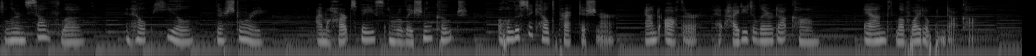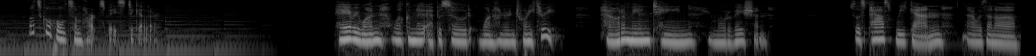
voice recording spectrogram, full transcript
to learn self love and help heal their story. I'm a heart space and relational coach, a holistic health practitioner, and author at HeidiDallaire.com and LoveWideOpen.com. Let's go hold some heart space together. Hey everyone, welcome to episode 123 How to Maintain Your Motivation. So, this past weekend, I was in a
